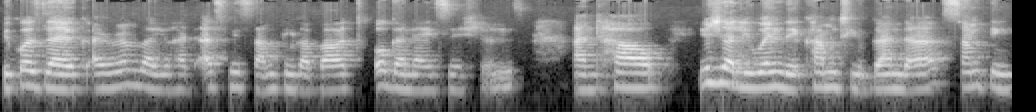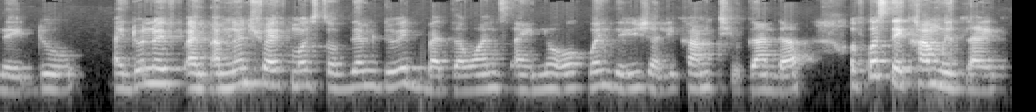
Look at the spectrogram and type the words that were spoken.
because, like, I remember you had asked me something about organizations and how usually when they come to Uganda, something they do. I don't know if I'm, I'm not sure if most of them do it, but the ones I know, when they usually come to Uganda, of course, they come with like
